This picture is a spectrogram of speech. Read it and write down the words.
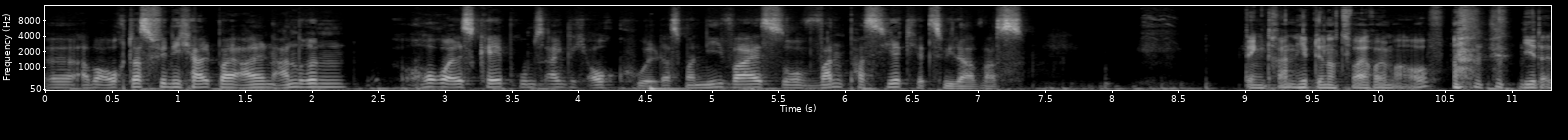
äh, aber auch das finde ich halt bei allen anderen Horror Escape Rooms eigentlich auch cool, dass man nie weiß, so wann passiert jetzt wieder was. Denk dran, hebt ihr noch zwei Räume auf. jeder,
